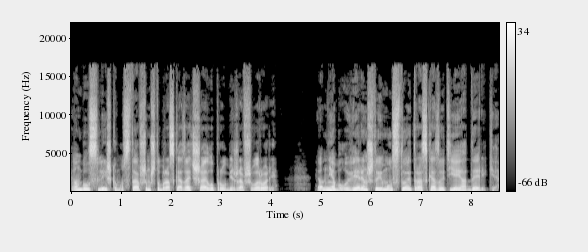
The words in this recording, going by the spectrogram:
и он был слишком уставшим, чтобы рассказать Шайлу про убежавшего Рори. И он не был уверен, что ему стоит рассказывать ей о Дереке.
